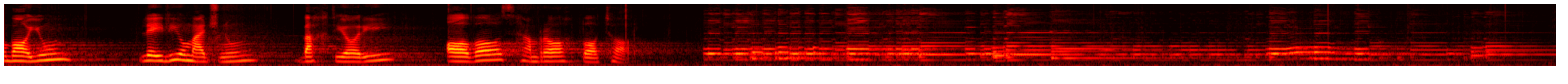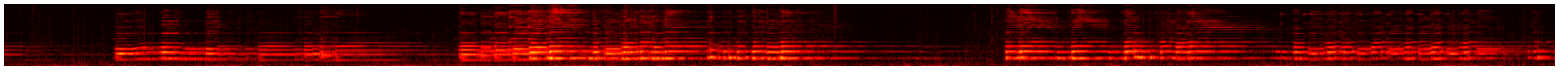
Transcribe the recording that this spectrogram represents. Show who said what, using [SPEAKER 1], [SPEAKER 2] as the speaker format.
[SPEAKER 1] همایون لیلی و مجنون بختیاری آواز همراه با تار.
